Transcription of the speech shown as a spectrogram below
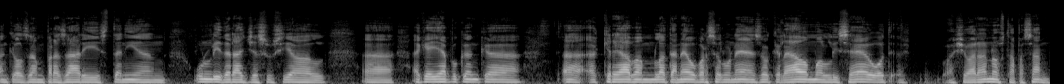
en què els empresaris tenien un lideratge social, eh, aquella època en què eh, creàvem l'Ateneu barcelonès o creàvem el Liceu, o, això ara no està passant.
